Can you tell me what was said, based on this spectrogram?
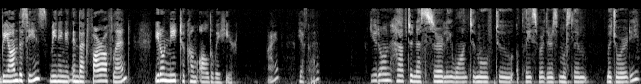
beyond the seas, meaning in that far off land. You don't need to come all the way here. Right? Yes, go ahead. You don't have to necessarily want to move to a place where there's Muslim majority,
